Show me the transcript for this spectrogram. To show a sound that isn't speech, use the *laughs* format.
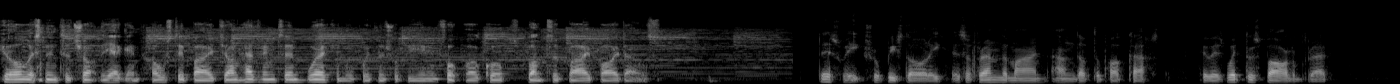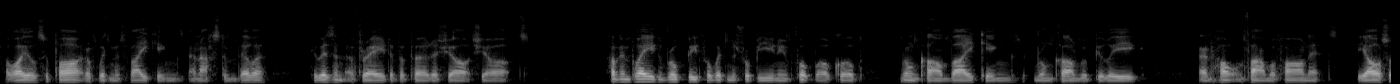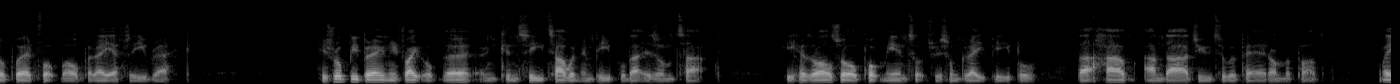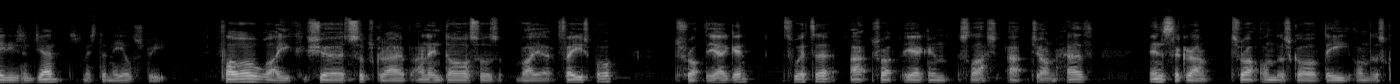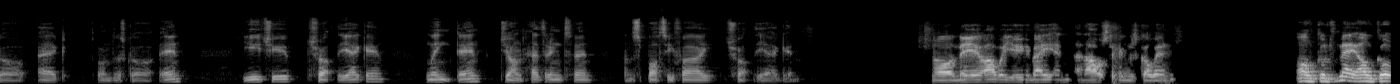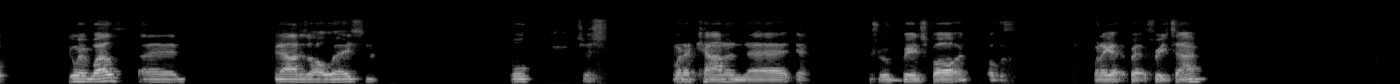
You're listening to Trot the Eggin, hosted by John Hetherington, working with Widnes Rugby Union Football Club, sponsored by Boydell's. This week's rugby story is a friend of mine and of the podcast, who is Widnes born and bred, a loyal supporter of Widnes Vikings and Aston Villa, who isn't afraid of a pair of short shorts. Having played rugby for Widnes Rugby Union Football Club, Runcorn Vikings, Runcorn Rugby League, and Halton Farnworth Hornets, he also played football for AFC Rec. His rugby brain is right up there and can see talent in people that is untapped. He has also put me in touch with some great people that have and are due to appear on the pod. Ladies and gents, Mr. Neil Street. Follow, like, share, subscribe, and endorse us via Facebook, Trot the Eggin, Twitter at Trot the Eggin slash at John Heath, Instagram, Trot underscore D underscore egg underscore in, YouTube, Trot the Eggin, LinkedIn, John Hetherington, and Spotify, Trot the Egg In. So Neil, how are you, mate? And, and how's things going? All good, mate. All good. Going well. Um, hard as always. Well, just when I can and uh, yeah, rugby and sport and other when I get a bit of free time.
